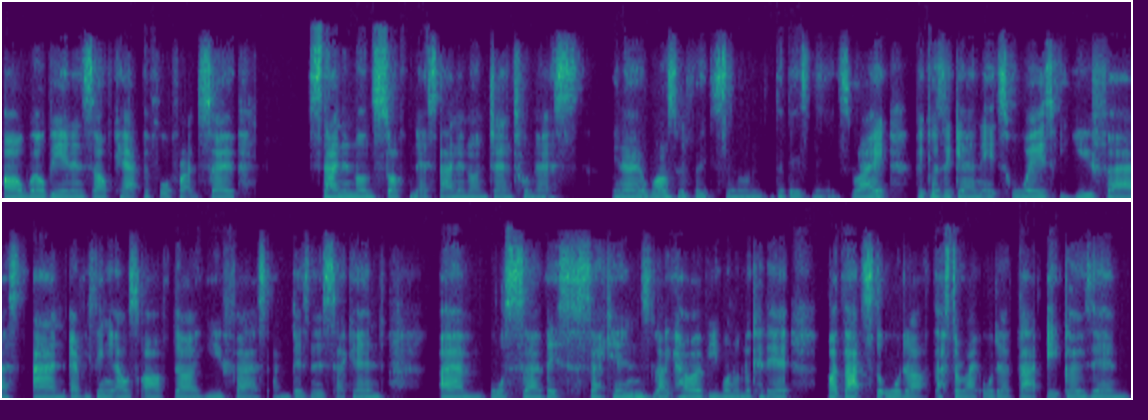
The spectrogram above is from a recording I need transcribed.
our well-being and self-care at the forefront. So standing on softness, standing on gentleness, you know, whilst we're focusing on the business, right? Because again, it's always you first and everything else after, you first and business second, um, or service second, like however you want to look at it. But that's the order, that's the right order that it goes in.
